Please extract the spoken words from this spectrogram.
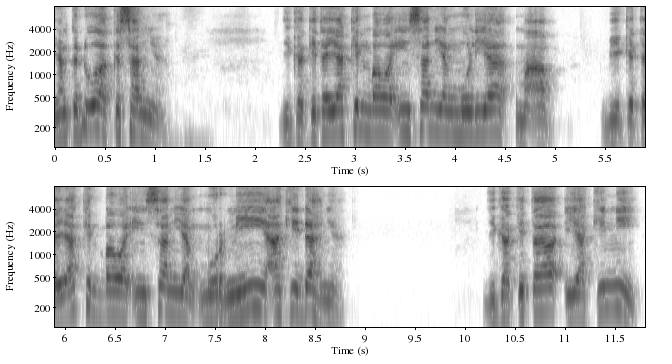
Yang kedua kesannya. Jika kita yakin bahwa insan yang mulia maaf jika kita yakin bahwa insan yang murni akidahnya Jika kita yakini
